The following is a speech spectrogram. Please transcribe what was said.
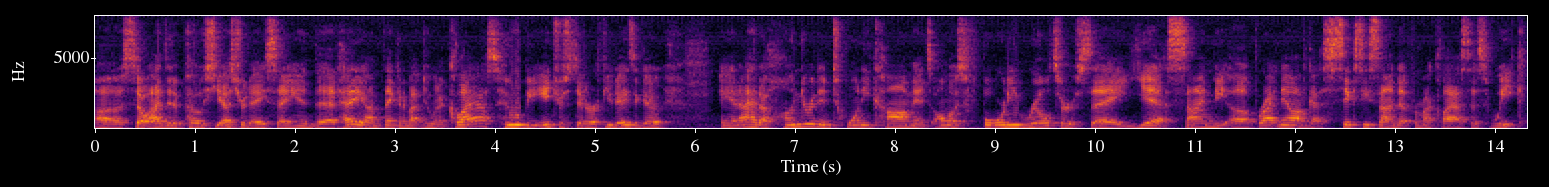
Uh, so I did a post yesterday saying that, Hey, I'm thinking about doing a class. Who would be interested? Or a few days ago, and I had 120 comments, almost 40 realtors say, yes, sign me up. Right now, I've got 60 signed up for my class this week.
